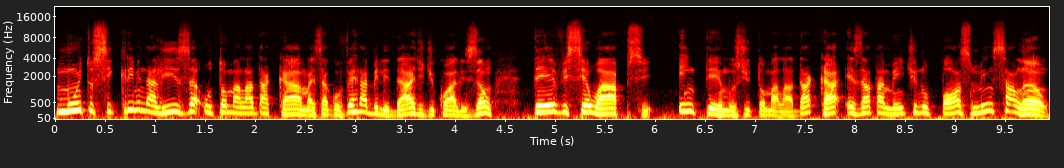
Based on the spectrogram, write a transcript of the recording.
muito se criminaliza o toma lá da cá, mas a governabilidade de coalizão teve seu ápice em termos de toma lá da cá exatamente no pós-mensalão.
